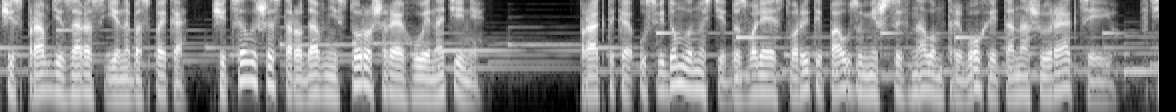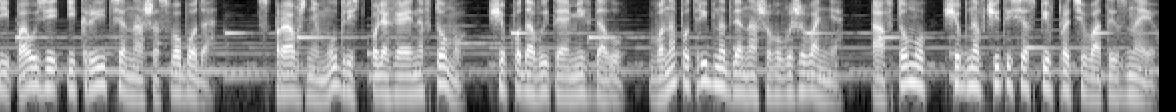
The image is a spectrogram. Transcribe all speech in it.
чи справді зараз є небезпека, чи це лише стародавній сторож реагує на тіні. Практика усвідомленості дозволяє створити паузу між сигналом тривоги та нашою реакцією. В цій паузі і криється наша свобода. Справжня мудрість полягає не в тому, щоб подавити амігдалу, вона потрібна для нашого виживання, а в тому, щоб навчитися співпрацювати з нею.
